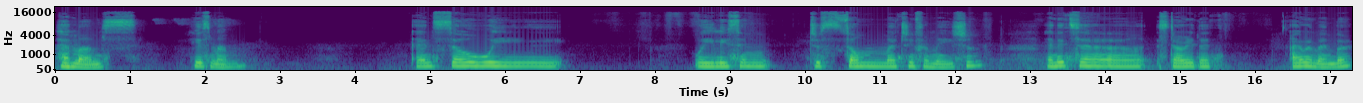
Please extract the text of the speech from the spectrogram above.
her mom's, his mom. And so we we listen to so much information. And it's a story that I remember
